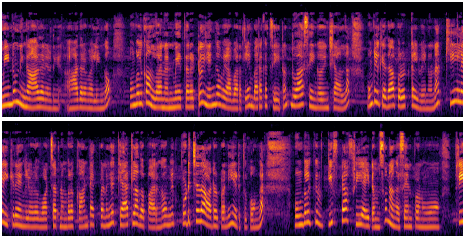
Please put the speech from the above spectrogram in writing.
மீண்டும் நீங்கள் ஆதரவு ஆதரவளிங்க உங்களுக்கும் எல்லா நன்மையை தரட்டும். எங்கள் வியாபாரத்துலையும் பறக்க செய்யட்டும். துவா செய்யுங்க இன்ஷா உங்களுக்கு ஏதாவது பொருட்கள் வேணும்னா கீழே இருக்கிற எங்களோட வாட்ஸ்அப் நம்பரை காண்டாக்ட் பண்ணுங்கள் கேட்லாகை பாருங்கள் உங்களுக்கு பிடிச்சதை ஆர்டர் பண்ணி எடுத்துக்கோங்க. உங்களுக்கு கிஃப்டாக ஃப்ரீ ஐட்டம்ஸும் நாங்கள் சென்ட் பண்ணுவோம். த்ரீ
